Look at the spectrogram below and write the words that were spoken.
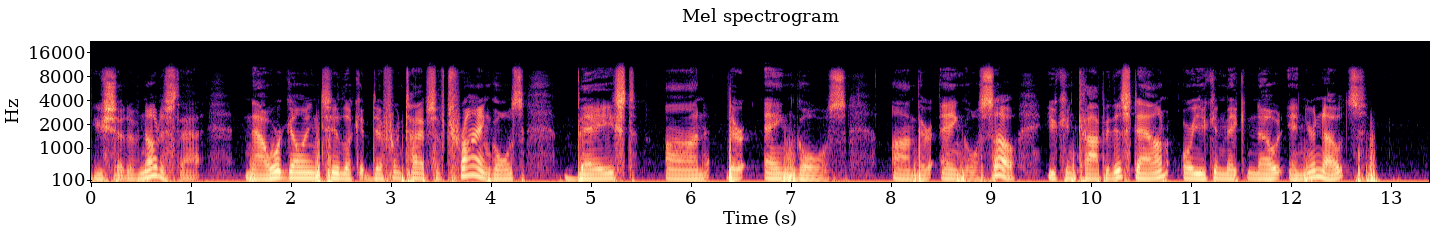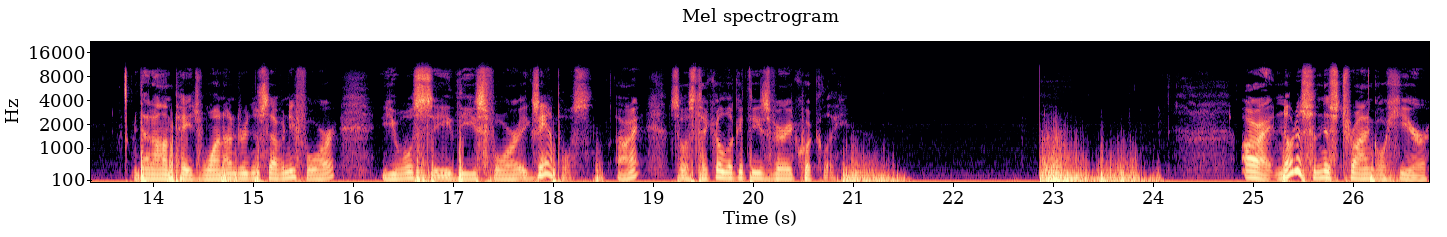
You should have noticed that. Now we're going to look at different types of triangles based on their angles on their angles. So you can copy this down or you can make note in your notes that on page 174 you will see these four examples. All right, so let's take a look at these very quickly. All right, notice in this triangle here,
